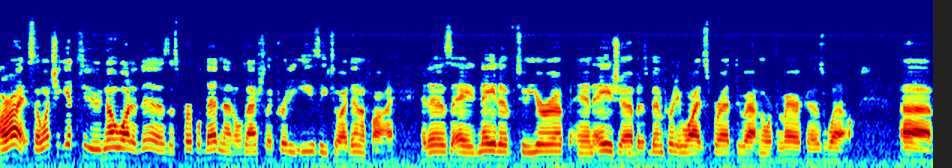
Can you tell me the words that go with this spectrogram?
Alright, so once you get to know what it is, this purple dead nettle is actually pretty easy to identify. It is a native to Europe and Asia, but it's been pretty widespread throughout North America as well. Uh,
